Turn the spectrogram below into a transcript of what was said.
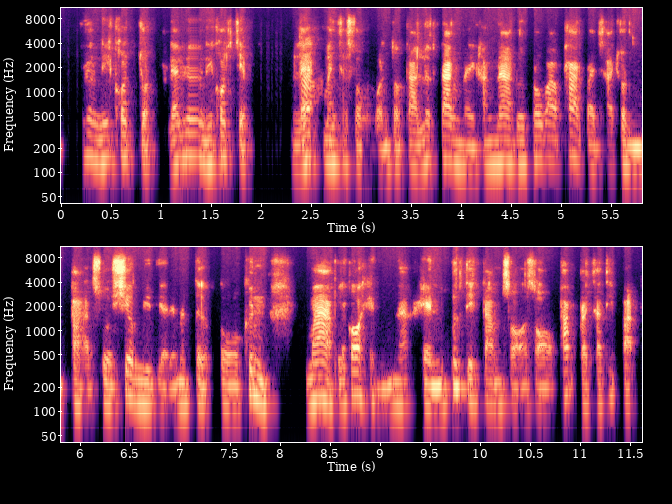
ำเรื่องนี้เขาจด และเรื่องนี้เขาเจ็บ และมันจะส่งผลต่อการเลือกตั้งในครั้งหน้าด้วยเพราะว่าภาคประชาชนผ่านโซเชียลมีเดียเนี่ยมันเติบโตขึ้นมาก แล้วก็เห็นนะเห็นพฤติกรรมสอสอพรรคประชาธิปัตย์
